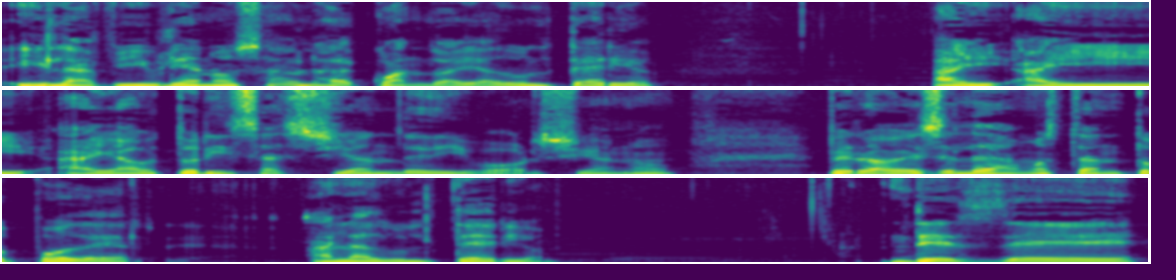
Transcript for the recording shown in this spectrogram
Y la Biblia nos habla, cuando hay adulterio, hay, hay, hay autorización de divorcio, ¿no? Pero a veces le damos tanto poder al adulterio desde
